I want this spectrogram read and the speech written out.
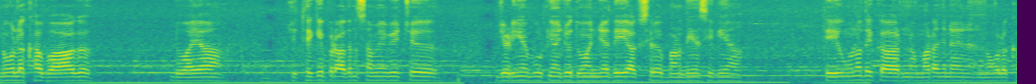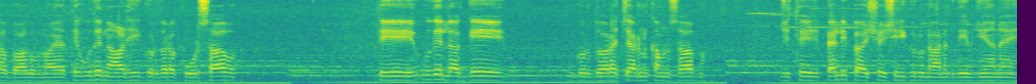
ਨੌ ਲੱਖਾ ਬਾਗ ਲਵਾਇਆ ਜਿੱਥੇ ਕਿ ਪੁਰਾਤਨ ਸਮੇਂ ਵਿੱਚ ਜੜੀਆਂ ਬੂਟੀਆਂ ਜੋ ਦਵਾਈਆਂ ਦੇ ਅਕਸਰ ਬਣਦੀਆਂ ਸੀਗੀਆਂ ਤੇ ਉਹਨਾਂ ਦੇ ਕਾਰਨ ਮਹਾਰਾਜ ਨੇ ਨੌ ਲੱਖਾ ਬਾਗ ਬਣਾਇਆ ਤੇ ਉਹਦੇ ਨਾਲ ਹੀ ਗੁਰਦੁਆਰਾ ਕੋਟ ਸਾਹਿਬ ਤੇ ਉਹਦੇ ਲਾਗੇ ਗੁਰਦੁਆਰਾ ਚਰਨ ਕਮਲ ਸਾਹਿਬ, ਜਿੱਥੇ ਪਹਿਲੀ ਪਾਤਸ਼ਾਹ ਸ੍ਰੀ ਗੁਰੂ ਨਾਨਕ ਦੇਵ ਜੀਆਂ ਨੇ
